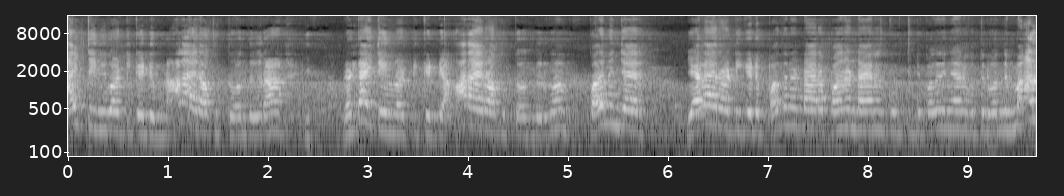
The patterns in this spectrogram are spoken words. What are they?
ஆயிரத்தி ஐநூறுவா டிக்கெட்டு நாலாயிரம் ரூபா கொடுத்து வந்துக்கிறான். ரெண்டாயிரத்தி ஐநூறுவா டிக்கெட்டு ஆறாயிரம் ரூபா கொடுத்து வந்துருக்கான் பதினஞ்சாயிரம் ஏழாயிரம் ரூபா டிக்கெட்டு பதினெண்டாயிரம் பன்னெண்டாயிரம் கொடுத்துட்டு பதினஞ்சாயிரம் கொடுத்துட்டு வந்து மேலே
